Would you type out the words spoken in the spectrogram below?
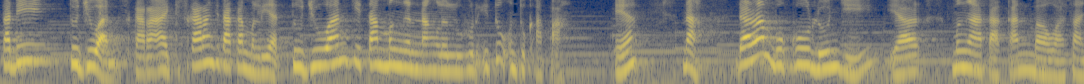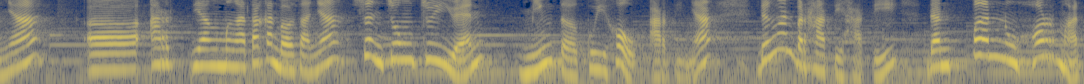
tadi tujuan sekarang sekarang kita akan melihat tujuan kita mengenang leluhur itu untuk apa ya. Nah, dalam buku Lunji ya mengatakan bahwasanya uh, art yang mengatakan bahwasanya Senjung Cui Yuan Ming Te Kui Hou artinya dengan berhati-hati dan penuh hormat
